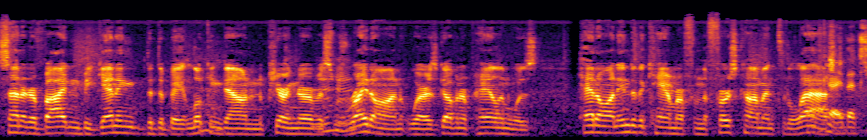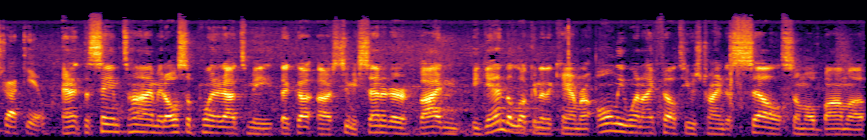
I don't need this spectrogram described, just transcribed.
Senator Biden beginning the debate looking down and appearing nervous was right on, whereas Governor Palin was head on into the camera from the first comment to the last. Okay, that struck you. And at the same time, it also pointed out to me that, uh, excuse me, Senator Biden began to look into the camera only when I felt he was trying to sell some Obama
